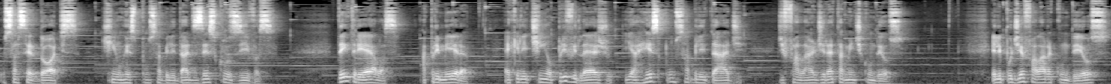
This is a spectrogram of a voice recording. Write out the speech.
os sacerdotes tinham responsabilidades exclusivas. Dentre elas, a primeira é que ele tinha o privilégio e a responsabilidade de falar diretamente com Deus. Ele podia falar com Deus,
